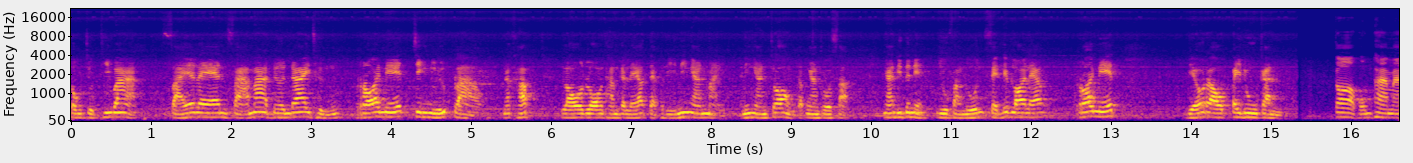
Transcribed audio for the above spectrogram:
ตรงจุดที่ว่า สายแลนสามารถเดินได้ถึง 100 เมตรจริงหรือเปล่านะครับ เราลองทำกันแล้วแต่พอดีนี่งานใหม่ อันนี้งานกล้องกับงานโทรศัพท์ งานอินเทอร์เน็ตอยู่ฝั่งนู้นเสร็จเรียบร้อยแล้วร้อยเมตร เดี๋ยวเราไปดูกัน ก็ผมพามา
